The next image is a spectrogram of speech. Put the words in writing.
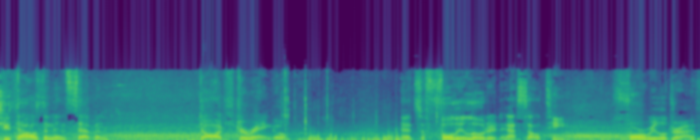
2007 Dodge Durango. And it's a fully loaded SLT, four-wheel drive.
